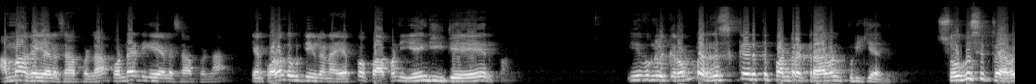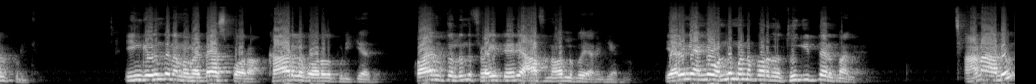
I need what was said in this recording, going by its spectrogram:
அம்மா கையால சாப்பிடலாம் பொண்டாட்டி கையால சாப்பிடலாம் என் குழந்தை குட்டிகளை நான் எப்ப பார்ப்பேன்னு ஏங்கிக்கிட்டே இருப்பாங்க. இவங்களுக்கு ரொம்ப ரிஸ்க் எடுத்து பண்ற டிராவல் பிடிக்காது. சொகுசு டிராவல் பிடிக்கும். இங்க இருந்து நம்ம மெட்ராஸ் போறோம். கார்ல போறது பிடிக்காது. கோயம்புத்தூர்ல இருந்து ஃபிளைட் ஏறி ஆஃப் அன் அவர்ல போய் இறங்கிடணும். இறங்கி அங்க ஒண்ணும் பண்ண போறது தூங்கிட்டு தான் இருப்பாங்க. ஆனாலும்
